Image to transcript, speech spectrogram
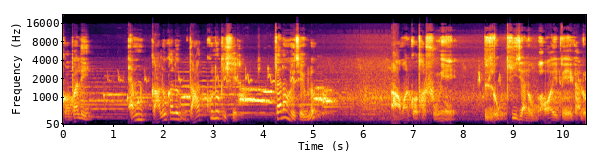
কপালে এমন কালো কালো দাগগুলো কিসের? কেন হয়েছে এগুলো? আমার কথা শুনে লক্ষ্মী যেন ভয় পেয়ে গেল।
